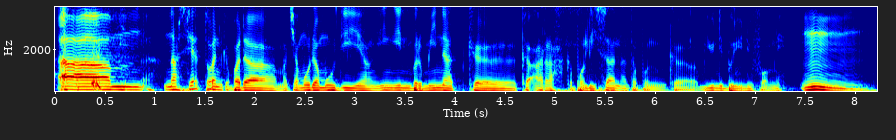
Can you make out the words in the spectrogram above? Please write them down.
um, nasihat tuan kepada macam muda-mudi yang ingin berminat ke ke arah kepolisan ataupun ke uni beruniform ni. Hmm.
